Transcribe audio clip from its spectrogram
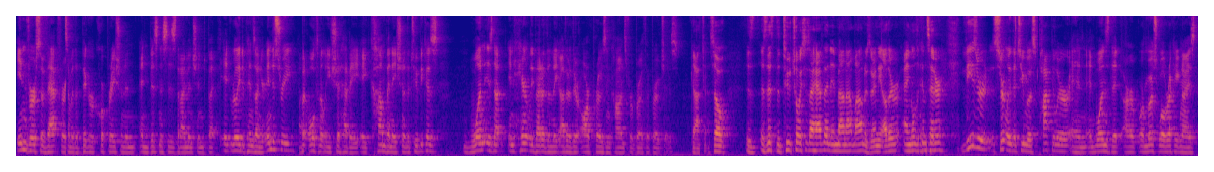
inverse of that for some of the bigger corporation and, and, businesses that I mentioned. But it really depends on your industry. But ultimately, you should have a, a combination of the two because one is not inherently better than the other. There are pros and cons for both approaches. Gotcha. So is, is this the two choices I have then, inbound, outbound? Is there any other angle to consider? These are certainly the two most popular and, and ones that are, are most well recognized.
